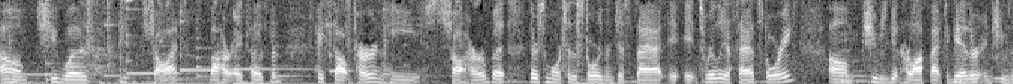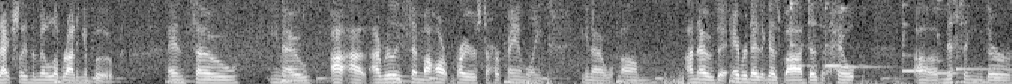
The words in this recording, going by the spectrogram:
Um, she was shot by her ex husband he stalked her and he shot her. But there's more to the story than just that. It, it's really a sad story. Um, she was getting her life back together, and she was actually in the middle of writing a book. And so, you know, I, I, I really send my heart and prayers to her family. You know, um, I know that every day that goes by doesn't help uh, missing their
